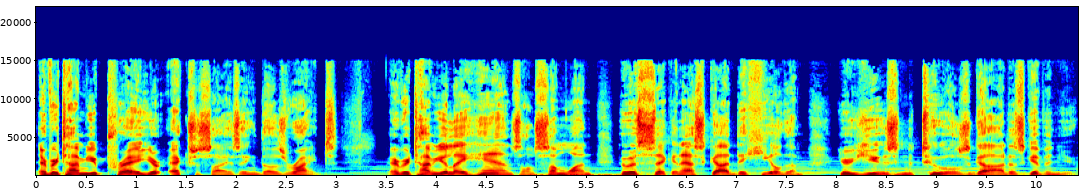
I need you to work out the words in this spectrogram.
Every time you pray, you're exercising those rights. Every time you lay hands on someone who is sick and ask God to heal them, you're using the tools God has given you.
